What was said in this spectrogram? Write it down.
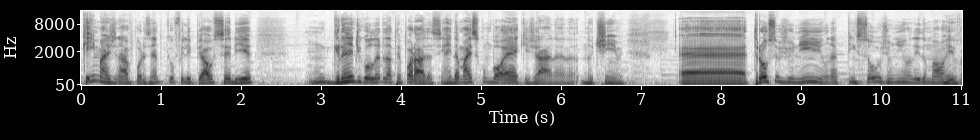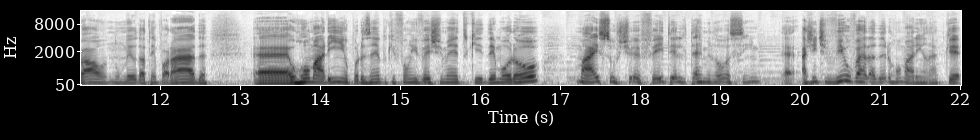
quem imaginava, por exemplo, que o Felipe Alves seria um grande goleiro da temporada, assim, ainda mais com o Boeck já né, no time. É, trouxe o Juninho, né, pinçou o Juninho ali do mal rival no meio da temporada. É, o Romarinho, por exemplo, que foi um investimento que demorou, mas surtiu efeito e ele terminou assim. É, a gente viu o verdadeiro Romarinho, né? Porque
